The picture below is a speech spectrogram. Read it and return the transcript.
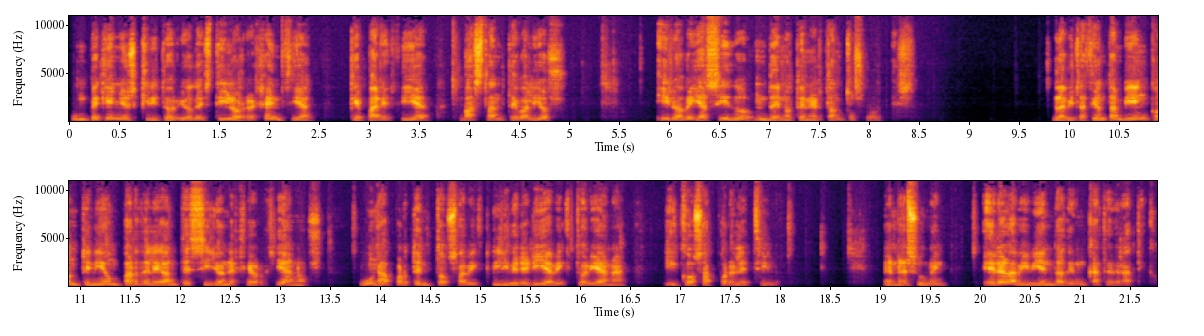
un pequeño escritorio de estilo regencia que parecía bastante valioso, y lo habría sido de no tener tantos golpes. La habitación también contenía un par de elegantes sillones georgianos, una portentosa librería victoriana y cosas por el estilo. En resumen, era la vivienda de un catedrático.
